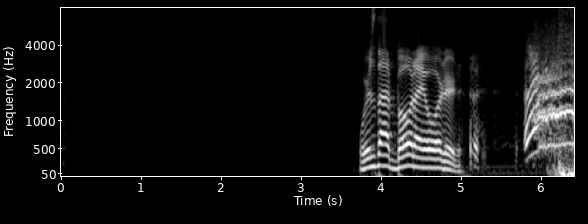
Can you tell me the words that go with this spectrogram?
Where's that boat I ordered? Ah!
